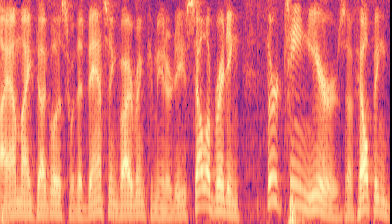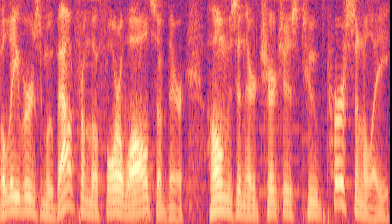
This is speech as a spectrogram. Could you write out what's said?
Hi, I'm Mike Douglass with Advancing Vibrant Communities, celebrating 13 years of helping believers move out from the four walls of their homes and their churches to personally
